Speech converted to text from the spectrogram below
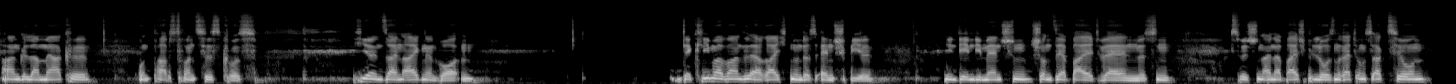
Angela Merkel und Papst Franziskus. Hier in seinen eigenen Worten. Der Klimawandel erreicht nun das Endspiel, in dem die Menschen schon sehr bald wählen müssen zwischen einer beispiellosen Rettungsaktion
